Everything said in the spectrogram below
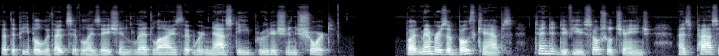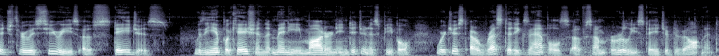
that the people without civilization led lives that were nasty, brutish, and short. But members of both camps tended to view social change as passage through a series of stages, with the implication that many modern indigenous people were just arrested examples of some early stage of development.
